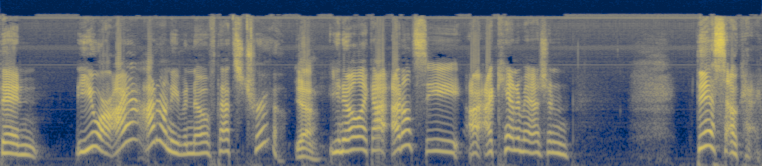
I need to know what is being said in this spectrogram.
than you are. I I don't even know if that's true. Yeah. You know, like I, I don't see, I, I can't imagine this. Okay.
